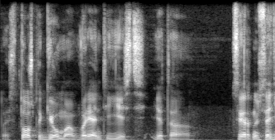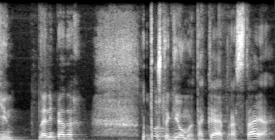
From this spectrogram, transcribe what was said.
то есть то, что геома в варианте есть, это Сверхность один на Олимпиадах. Но то, что геома такая простая,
